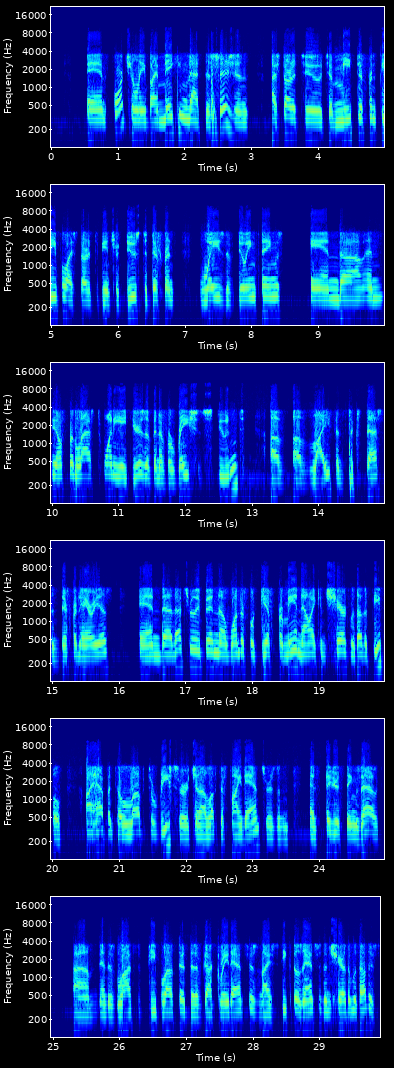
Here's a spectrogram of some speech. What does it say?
And fortunately, by making that decision, I started to to meet different people. I started to be introduced to different ways of doing things, and uh, and you know, for the last 28 years, I've been a voracious student of of life and success in different areas. And uh, that's really been a wonderful gift for me, and now I can share it with other people. I happen to love to research, and I love to find answers and, and figure things out. Um, and there's lots of people out there that have got great answers, and I seek those answers and share them with others.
